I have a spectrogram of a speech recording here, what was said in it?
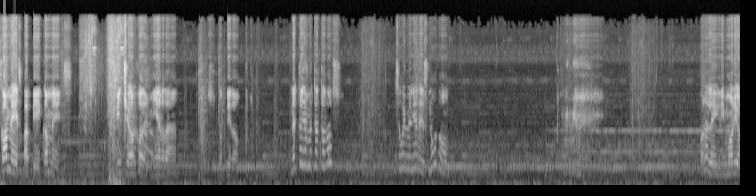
Comes, papi, comes. Pinche orco de mierda. Estúpido. ¿Neta ya maté a todos? Ese güey venía desnudo. Órale, Grimorio.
